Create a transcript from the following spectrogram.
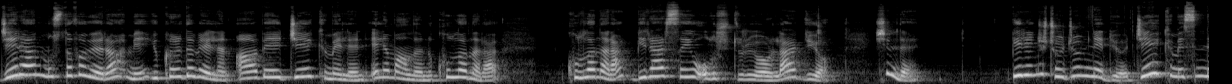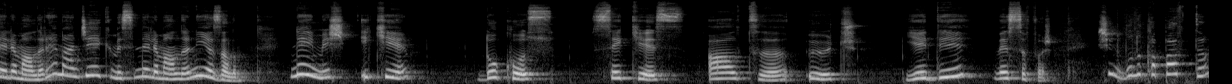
Ceren, Mustafa ve Rahmi yukarıda verilen A, B, C kümelerin elemanlarını kullanarak kullanarak birer sayı oluşturuyorlar diyor. Şimdi birinci çocuğum ne diyor? C kümesinin elemanları hemen C kümesinin elemanlarını yazalım. Neymiş? 2, 9, 8, 6, 3, 7 ve 0. Şimdi bunu kapattım.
